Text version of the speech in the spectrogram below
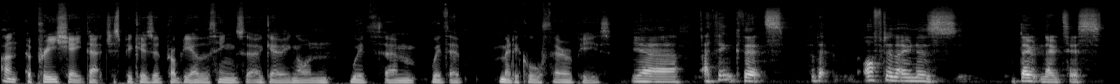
un- appreciate that just because of probably other things that are going on with um, with the medical therapies? Yeah, I think that, that often owners don't notice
